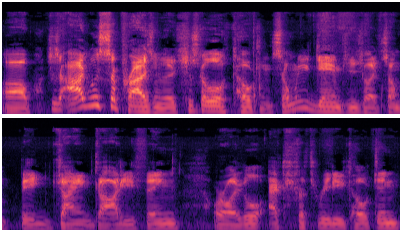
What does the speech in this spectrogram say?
Uh, just oddly surprising that it's just a little token. So many games use like some big, giant, gaudy thing or like a little extra 3D token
